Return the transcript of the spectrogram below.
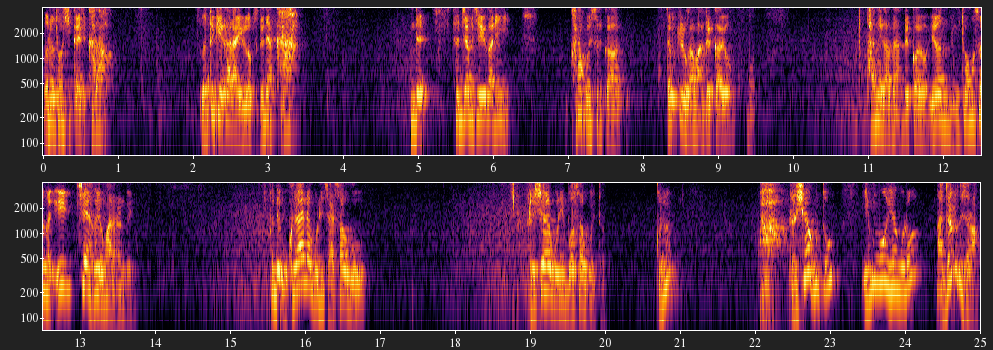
어느 도시까지 가라. 어떻게 가라. 이거 없어. 그냥 가. 근데 현장 지휘관이 가라고 했으니까 옆길로 가면 안 될까요? 뭐, 밤에 가면 안 될까요? 이런 융통성을 일체 허용 안 하는 거예요. 근데 우크라이나 군이 잘 싸우고 러시아 군이 못 싸우고 있다. 그러면, 아, 러시아 군도 임무형으로 만들면 되잖아.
